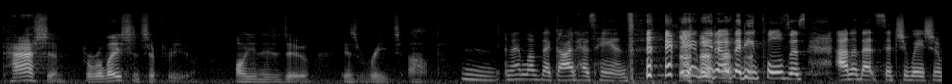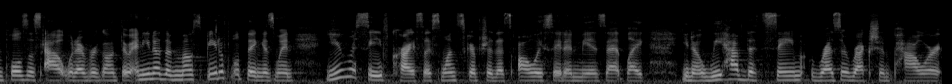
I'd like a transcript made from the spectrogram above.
passion for relationship for you. All you need to do is reach up. Mm, and I love that God has hands. you know, that He pulls us out of that situation, pulls us out, whatever we're going through. And you know, the most beautiful thing is when you receive Christ, like one scripture that's always said in me is that, like, you know, we have the same resurrection power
